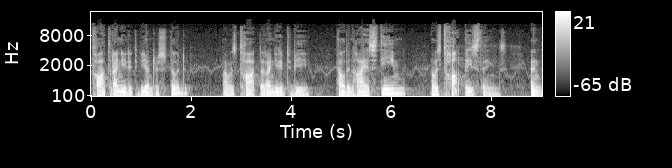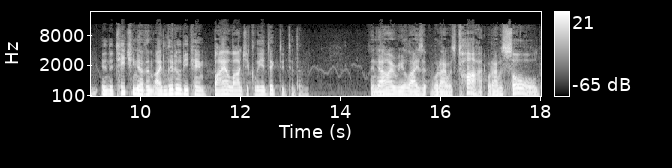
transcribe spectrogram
taught that I needed to be understood. I was taught that I needed to be held in high esteem. I was taught these things. And in the teaching of them, I literally became biologically addicted to them. And now I realize that what I was taught, what I was sold,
